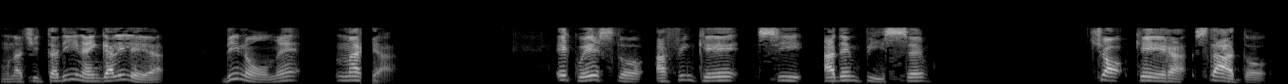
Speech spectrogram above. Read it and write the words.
una cittadina in Galilea di nome Maria. E questo affinché si adempisse ciò che era stato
